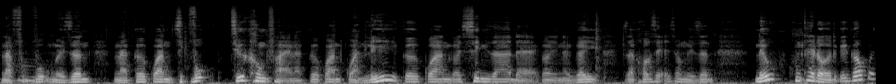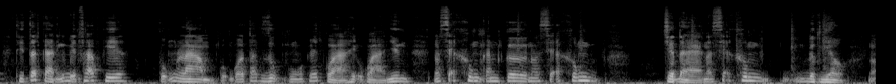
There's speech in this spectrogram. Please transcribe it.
là phục vụ người dân là cơ quan dịch vụ chứ không phải là cơ quan quản lý cơ quan coi sinh ra để coi là gây ra khó dễ cho người dân. Nếu không thay đổi được cái gốc ấy, thì tất cả những biện pháp kia cũng làm cũng có tác dụng cũng có kết quả hiệu quả nhưng nó sẽ không căn cơ nó sẽ không triệt để nó sẽ không được nhiều nó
